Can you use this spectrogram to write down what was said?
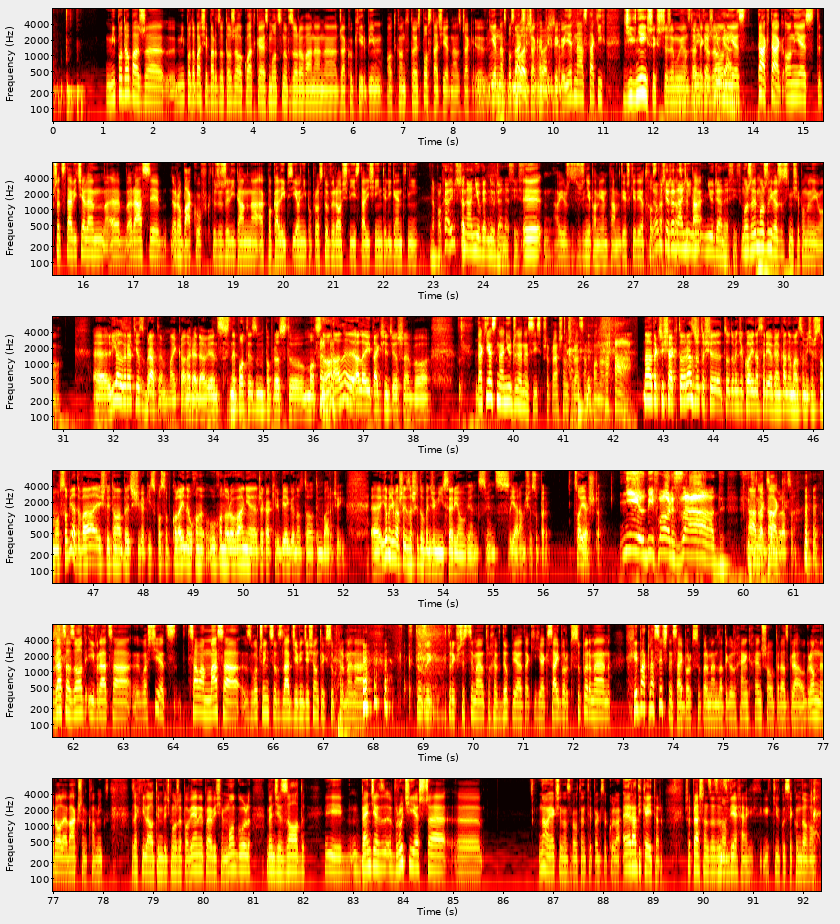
Mi podoba, że mi podoba się bardzo to, że okładka jest mocno wzorowana na Jacku Kirbym, odkąd to jest postać jedna z, Jack, e, jedna z postaci właśnie, Jacka właśnie. Kirby'ego. Jedna z takich dziwniejszych, szczerze mówiąc, dlatego że on jest. Tak, tak, on jest przedstawicielem e, rasy robaków, którzy żyli tam na Apokalipsji. Oni po prostu wyrośli i stali się inteligentni. Na Apokalips czy na New, New Genesis? Y, o, już, już nie pamiętam. Wiesz, kiedy ja to No ostatni myślę, że raz na czyta... New, Genesis. Może, możliwe, że mi się pomyliło. E, Lee Alred jest bratem Mike'a Alreda, więc nepotyzm po prostu mocno, ale, ale i tak się cieszę, bo tak jest na New Genesis, przepraszam, zwracam ponownie. No a tak czy siak, to raz, że to się, to, to będzie kolejna seria Wiankany ma co mieć samo w sobie, a dwa, jeśli to ma być w jakiś sposób kolejne uhonorowanie Jacka Kirby'ego, no to tym bardziej. E, I to będzie miał 6 zeszytów, będzie miniserią, więc, więc jaram się super. Co jeszcze? Kneel before Zod! A, no tak, tak. wraca. Wraca Zod i wraca właściwie cała masa złoczyńców z lat 90. Supermana, którzy, których wszyscy mają trochę w dupie, takich jak Cyborg Superman, chyba klasyczny Cyborg Superman, dlatego że Hank Henshaw teraz gra ogromne role w Action Comics. Za chwilę o tym być może powiemy. Pojawi się Mogul, będzie Zod i będzie, wróci jeszcze... Yy, no, jak się nazywał ten typek z okula? Eradicator. Przepraszam za, za no. zwiechę kilkusekundową.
